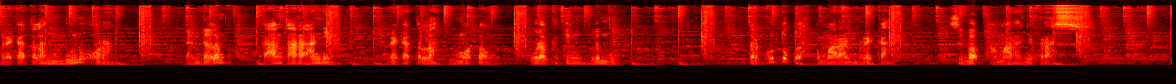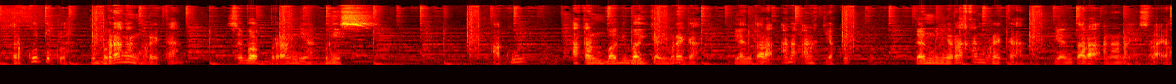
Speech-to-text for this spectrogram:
mereka telah membunuh orang, dan dalam keangkaraannya mereka telah memotong urat keting lembu. Terkutuklah kemarahan mereka, sebab amarahnya keras terkutuklah keberangan mereka, sebab berangnya bengis. Aku akan membagi-bagikan mereka di antara anak-anak Yakub dan menyerahkan mereka di antara anak-anak Israel.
